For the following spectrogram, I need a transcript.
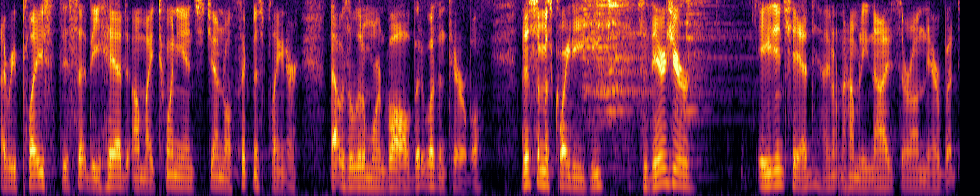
I replaced this, the head on my 20-inch general thickness planer. That was a little more involved, but it wasn't terrible. This one was quite easy. So there's your 8-inch head. I don't know how many knives are on there, but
